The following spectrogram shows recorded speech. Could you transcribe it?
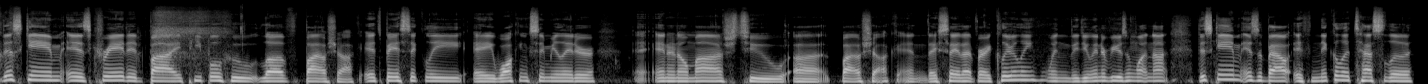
this game is created by people who love Bioshock. It's basically a walking simulator and an homage to uh, Bioshock, and they say that very clearly when they do interviews and whatnot. This game is about if Nikola Tesla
